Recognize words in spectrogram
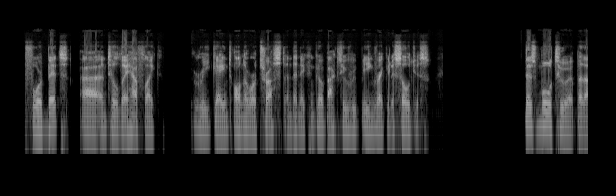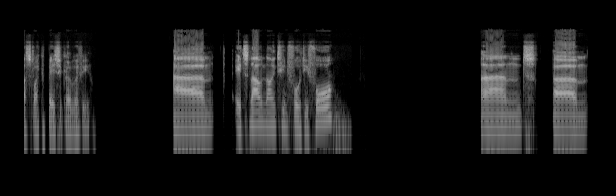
for a bit uh, until they have like regained honor or trust, and then they can go back to being regular soldiers. There's more to it, but that's like a basic overview. Um, it's now 1944, and um,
